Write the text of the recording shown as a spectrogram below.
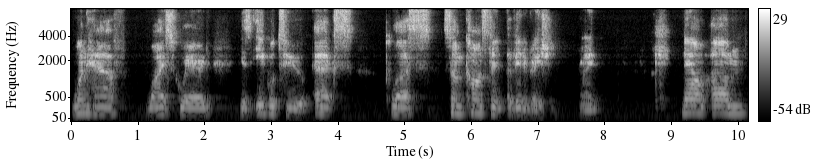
1 half y squared is equal to x plus some constant of integration, right? Now, um,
